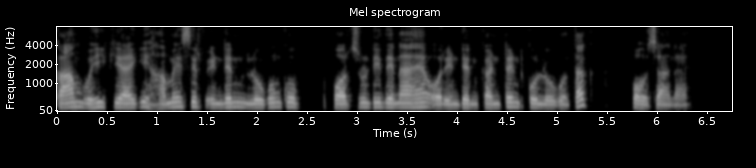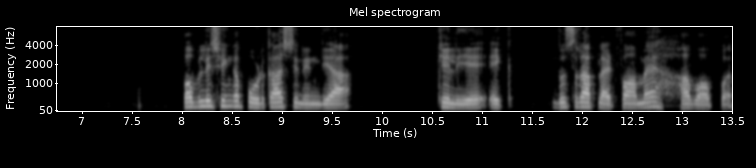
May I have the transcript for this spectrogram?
काम वही किया है कि हमें सिर्फ़ इंडियन लोगों को अपॉर्चुनिटी देना है और इंडियन कंटेंट को लोगों तक पहुंचाना है। Publishing a podcast in India के लिए एक दूसरा प्लेटफॉर्म है हब ऑपर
